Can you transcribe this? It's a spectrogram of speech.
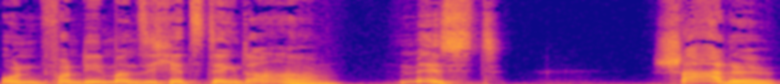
und von denen man sich jetzt denkt, oh, Mist. Schade.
